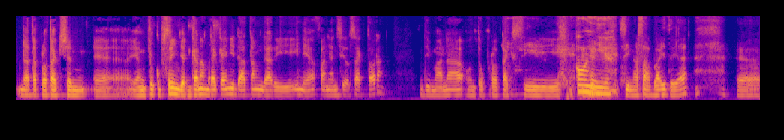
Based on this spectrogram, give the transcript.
data protection uh, yang cukup stringent karena mereka ini datang dari ini ya financial sector di mana untuk proteksi oh, iya. si nasabah itu ya. Uh,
